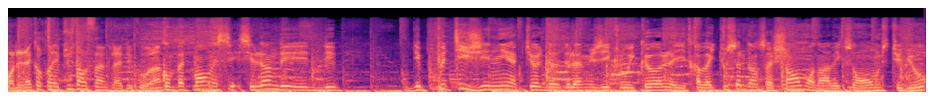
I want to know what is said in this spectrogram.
On est d'accord qu'on est plus dans le funk là, du coup. Hein. Complètement, mais c'est l'un des, des, des petits génies actuels de, de la musique, Louis Cole. Il travaille tout seul dans sa chambre, dans- avec son home studio.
